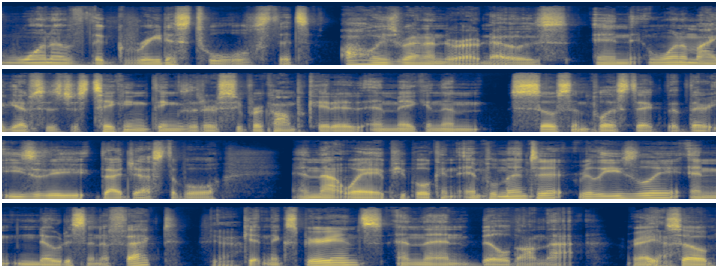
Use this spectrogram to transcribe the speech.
one of the greatest tools that's always right under our nose. And one of my gifts is just taking things that are super complicated and making them so simplistic that they're easily digestible. And that way people can implement it really easily and notice an effect, Yeah. get an experience, and then build on that. Right. Yeah. So,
